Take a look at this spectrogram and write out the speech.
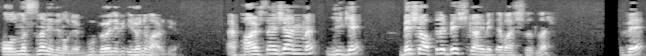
olmasına neden oluyor. Bu böyle bir ironi var diyor. Yani Paris Saint Germain lige 5 haftada 5 galibiyetle başladılar. Ve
